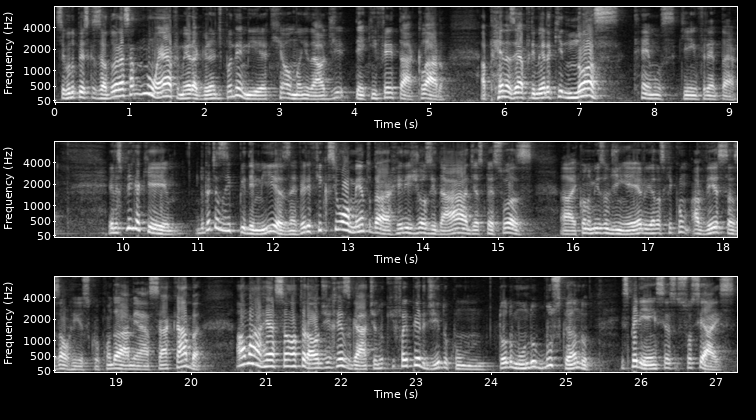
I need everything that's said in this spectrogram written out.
Segundo o pesquisador, essa não é a primeira grande pandemia que a humanidade tem que enfrentar, claro. Apenas é a primeira que nós temos que enfrentar. Ele explica que durante as epidemias né, verifica-se o aumento da religiosidade, as pessoas ah, economizam dinheiro e elas ficam avessas ao risco. Quando a ameaça acaba, há uma reação natural de resgate do que foi perdido, com todo mundo buscando experiências sociais.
